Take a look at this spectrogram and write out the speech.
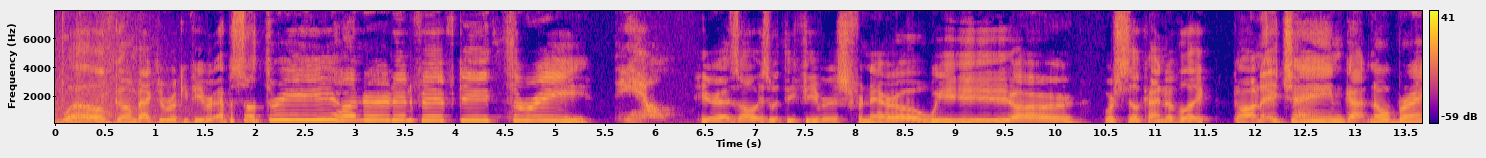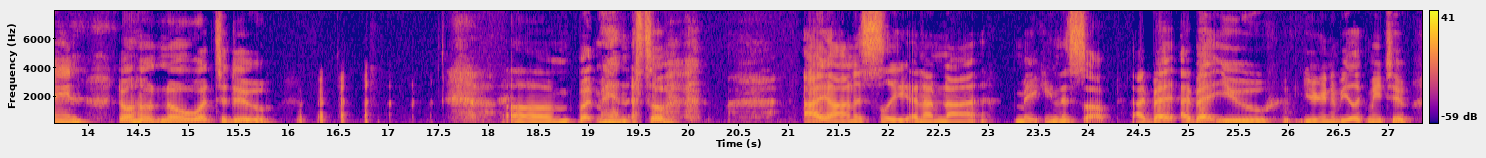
Welcome back to Rookie Fever, episode 353. Damn. Here, as always, with the feverish Fanaro, we are. We're still kind of like, gone a chain, got no brain, don't know what to do. um, but man, so I honestly, and I'm not making this up. I bet, I bet you, you're going to be like me too.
